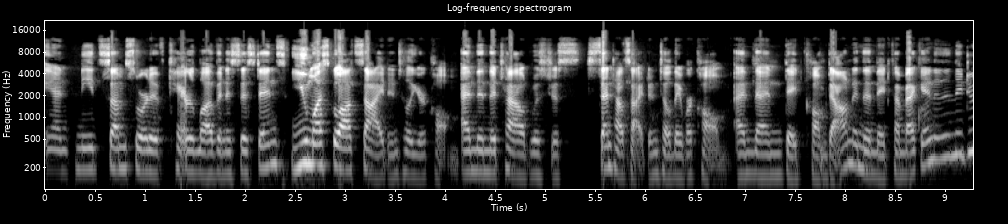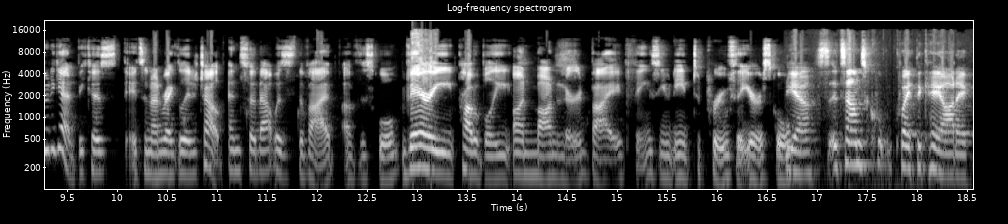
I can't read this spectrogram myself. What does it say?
and needs some sort of care, love, and assistance. You must go outside until you're calm. And then the child was just sent outside until they were calm. And then they'd calm down and then they'd come back in and then they'd do it again because it's an unregulated child. And so that was the vibe of the school. Very probably unmonitored by things you need to prove that you're a school. Yeah, it sounds qu- quite the chaotic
